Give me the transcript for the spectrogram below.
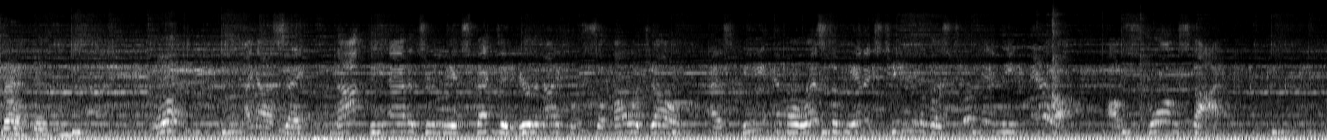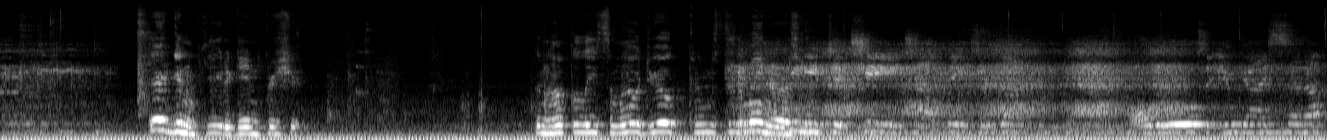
dude. Yeah. I gotta say, not the attitude we expected here tonight from Samoa Joe as he and the rest of the NXT universe took in the era of strong style. They're gonna feud again for sure. Then hopefully Samoa Joe comes to the main roster. We need to change how things are done. All the rules that you guys set up,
